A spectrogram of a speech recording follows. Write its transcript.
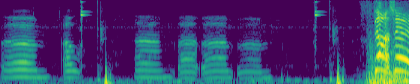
um, oh, um, um, um, um. Does it?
